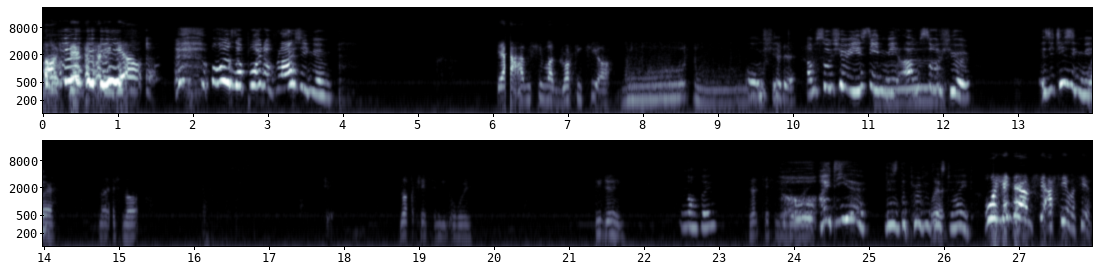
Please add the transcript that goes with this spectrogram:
Oh shit! I can't get out. was the point of flashing him? Yeah, I have you seen my grotty cheetah? Oh shit! I'm so sure he's seen me. I'm so sure. Is he chasing me? Where? No, it's not. Not chasing you, don't worry. What are you doing? Nothing. You're not chasing worry. Idea! This is the perfect place to hide. Oh, he's in there! I see, I see him, I see him.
